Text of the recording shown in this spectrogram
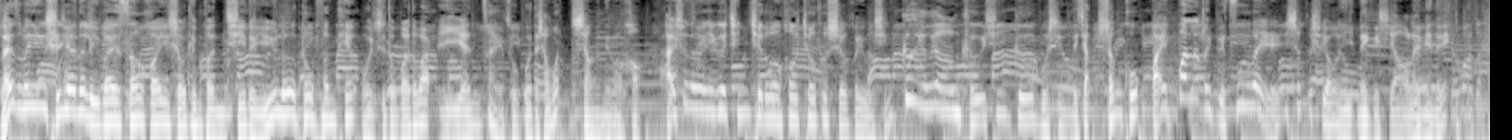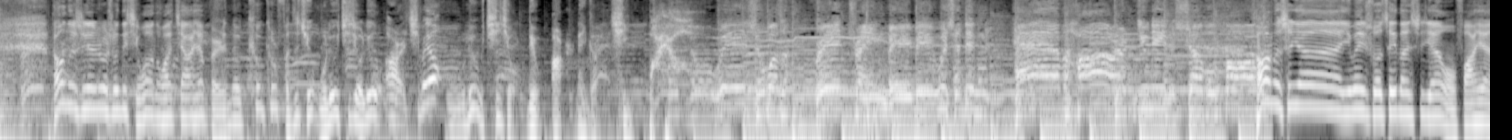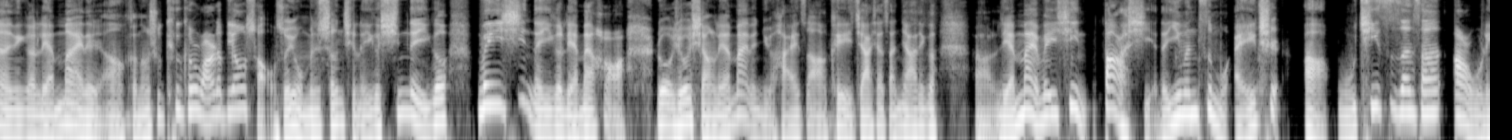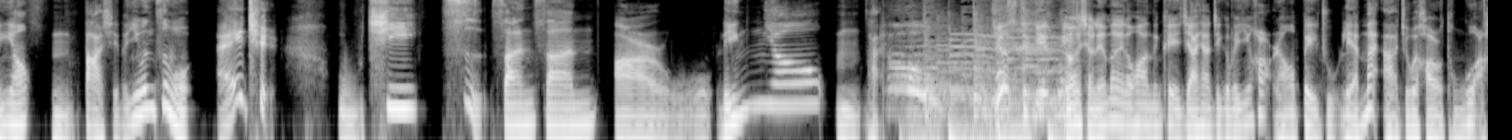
来自北京时间的礼拜三，欢迎收听本期的娱乐逗翻天，我是豆瓣豆瓣，依然在祖国的上问向你们好，还是那么一个亲切的问候，叫做社会有情更有样，可惜哥不是你的家，生活百般了那个滋味，人生需要你那个笑来面对。同样的时间，如果说你喜欢的话，加一下本人的 QQ 粉丝群五六七九六二七八幺五六七九六二那个七八幺。同样的时间，因为说这段时间我发现那个连麦的人啊，可能是 QQ 玩的比较少，所以我们申请了一个新的一个微信的一个连麦号啊。如果有想连麦的女孩子啊，可以加一下咱家这个啊连麦微信大写的英文字母 H 啊五七四三三二五零幺，嗯，大写的英文字母 H 五七。四三三二五零幺，嗯，来。然后想连麦的话呢，可以加一下这个微信号，然后备注连麦啊，就会好友通过了。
